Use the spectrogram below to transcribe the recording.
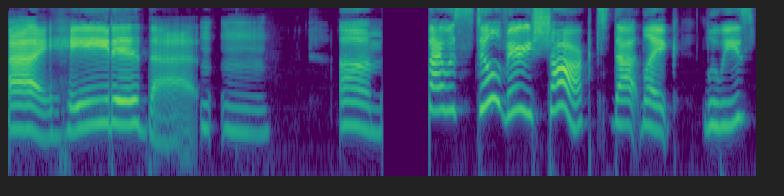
I hated that. Mm-mm. Um, I was still very shocked that like Louise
